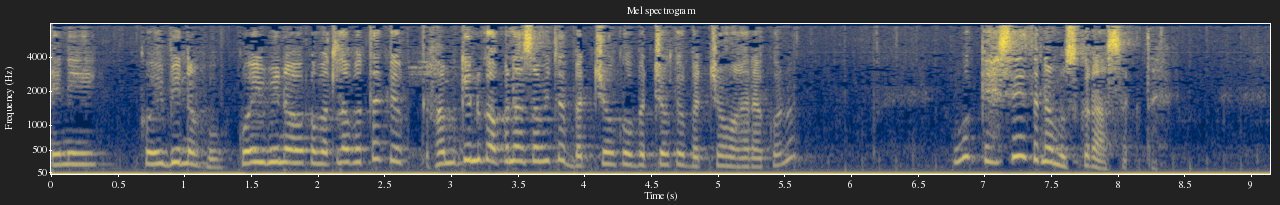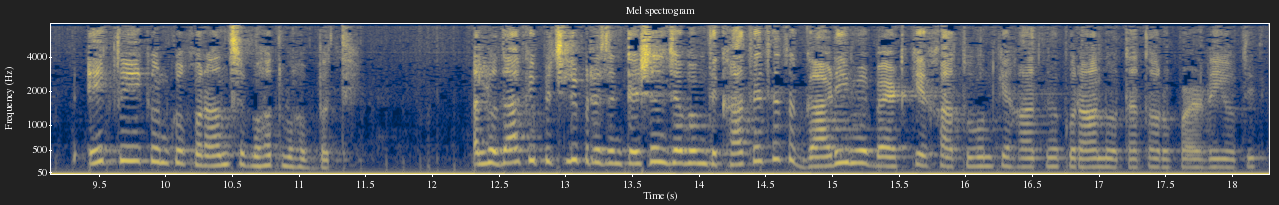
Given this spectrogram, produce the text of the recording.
یعنی کوئی بھی نہ ہو، کوئی بھی نہ ہو کا مطلب ہوتا ہے کہ ہم کن کو اپنا سمجھتے بچوں کو، بچوں کے بچوں وغیرہ کو نا. وہ کیسے اتنا مسکرا سکتا ہے؟ ایک تو یہ کہ ان کو قرآن سے بہت محبت تھی۔ الہدا کی پچھلی پریزنٹیشن جب ہم دکھاتے تھے تو گاڑی میں بیٹھ کے خاتون کے ہاتھ میں قرآن ہوتا تھا اور پڑھ رہی ہوتی تھی۔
